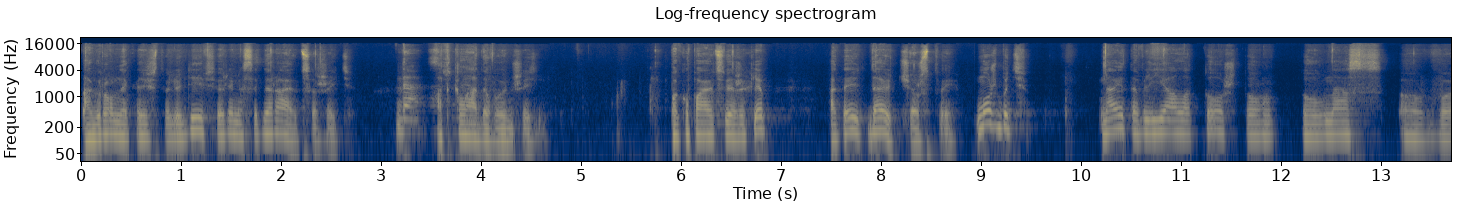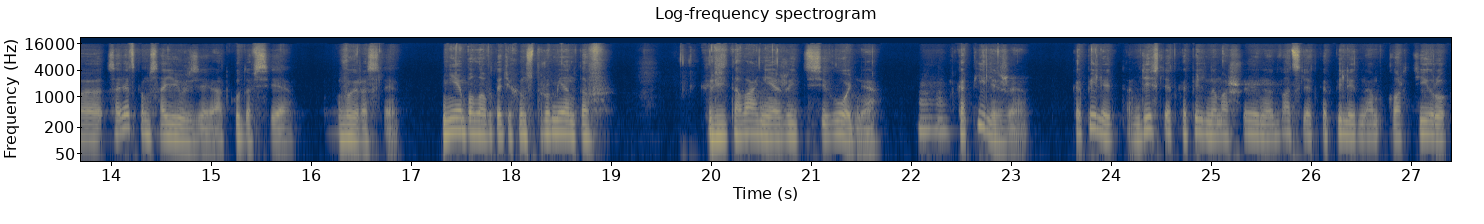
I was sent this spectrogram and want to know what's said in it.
огромное количество людей все время собираются жить. Да. Откладывают жизнь. Покупают свежий хлеб, а дают, черствый. Может быть, на это влияло то, что у нас э, в Советском Союзе, откуда все выросли, не было вот этих инструментов кредитования жить сегодня. Угу. Копили же. Копили, там, 10 лет копили на машину, 20 лет копили на квартиру.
